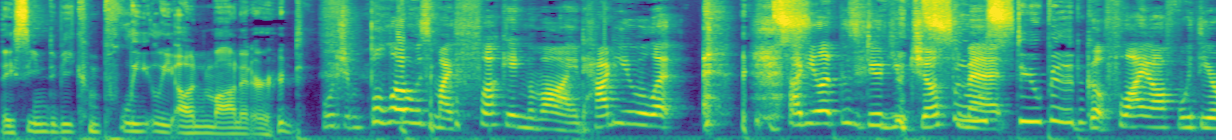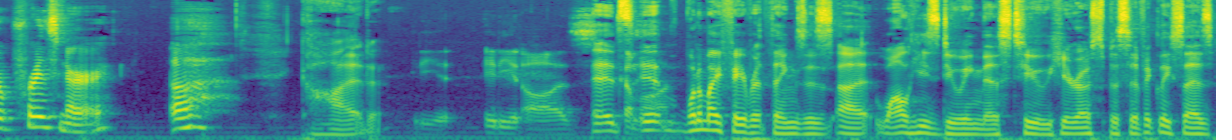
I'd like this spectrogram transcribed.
They seem to be completely unmonitored. Which blows my fucking mind. How do you let how do you let this dude you just so met stupid. go fly off with your prisoner? Ugh. God, Idiot, idiot Oz. it's Come it, one of my favorite things is uh, while he's doing this too. Heero specifically says,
